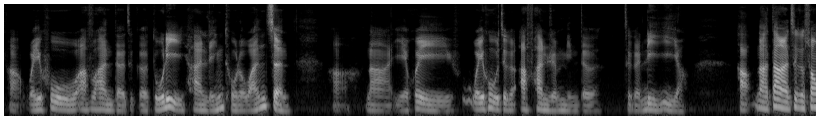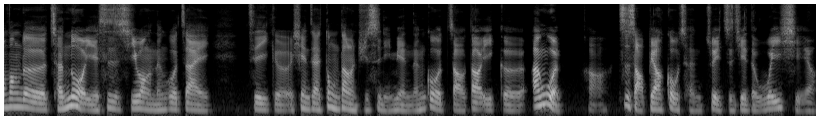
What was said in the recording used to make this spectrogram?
啊，维护阿富汗的这个独立和领土的完整啊，那也会维护这个阿富汗人民的这个利益啊。好，那当然，这个双方的承诺也是希望能够在这个现在动荡的局势里面，能够找到一个安稳啊，至少不要构成最直接的威胁啊。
